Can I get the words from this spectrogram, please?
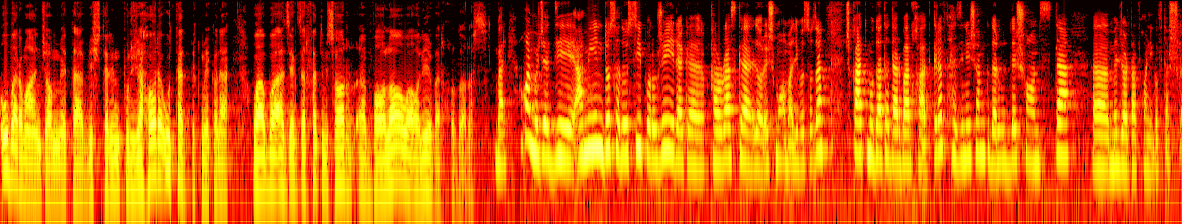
او برای ما انجام میده؟ بیشترین پروژه ها را او تطبیق می‌کنه و با از یک ظرفیت بسیار بالا و عالی برخوردار است. بله. آقای مجدی همین 230 پروژه را که قرار است که اداره شما عملی بسازن چقدر مدت در بر خواهد گرفت؟ هزینهش هم که در حدود 16 میلیارد افغانی گفته شده.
